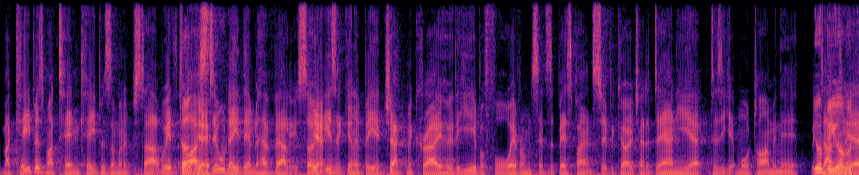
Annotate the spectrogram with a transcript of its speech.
my keepers, my ten keepers, I'm going to start with. Does- I yeah. still need them to have value. So Yeah. is it going to be a Jack Macrae who the year before everyone said is the best player in Supercoach had a down year? Does he get more time in there? You're big on Macrae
